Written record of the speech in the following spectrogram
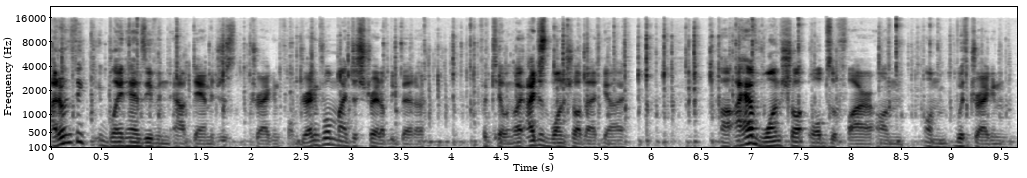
I don't think Blade Hands even out damages Dragon Form. Dragon Form might just straight up be better for killing. Like, I just one-shot that guy. Uh, I have one-shot Orbs of Fire on, on with Dragon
